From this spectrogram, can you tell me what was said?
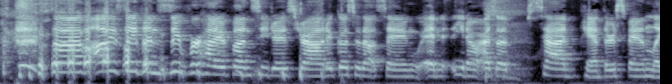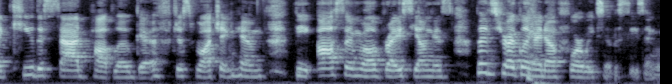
so I've obviously been super hype on CJ Stroud. It goes without saying. And, you know, as a sad Panthers fan, like cue the sad Pablo gif, just watching him be awesome while Bryce Young has been struggling. I know four weeks into the season.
